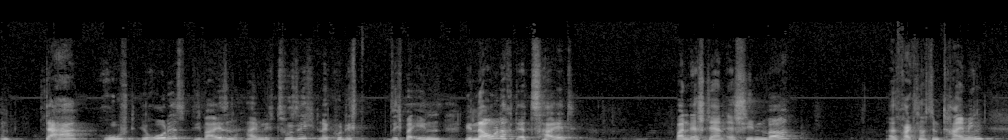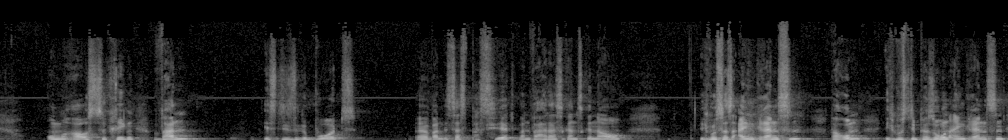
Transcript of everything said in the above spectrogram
Und da ruft Herodes die Weisen heimlich zu sich und erkundigt sich bei ihnen genau nach der Zeit, wann der Stern erschienen war. Also fragt nach dem Timing, um rauszukriegen, wann ist diese Geburt, äh, wann ist das passiert, wann war das ganz genau. Ich muss das eingrenzen. Warum? Ich muss die Person eingrenzen.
